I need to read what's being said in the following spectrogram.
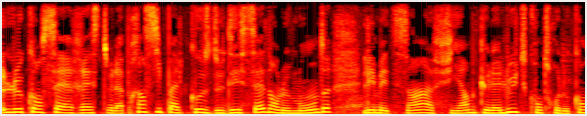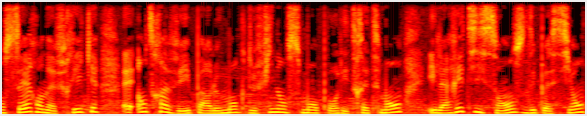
Le cancer reste la principale cause de décès dans le monde. Les médecins affirment que la lutte contre le cancer en Afrique est entravée par le manque de financement pour les traitements et la réticence des patients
